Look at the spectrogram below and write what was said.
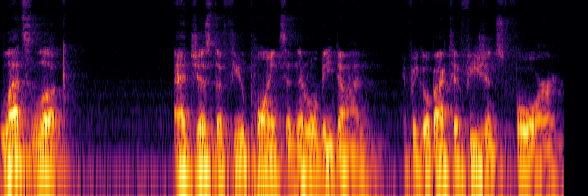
Let's look at just a few points and then we'll be done. If we go back to Ephesians 4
